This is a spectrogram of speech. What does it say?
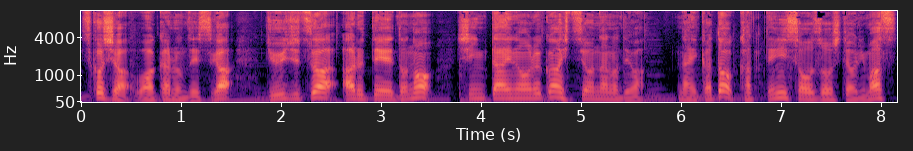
少しはわかるのですが柔術はある程度の身体能力が必要なのではないかと勝手に想像しております。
